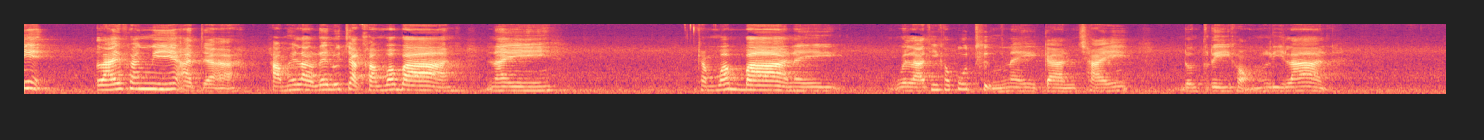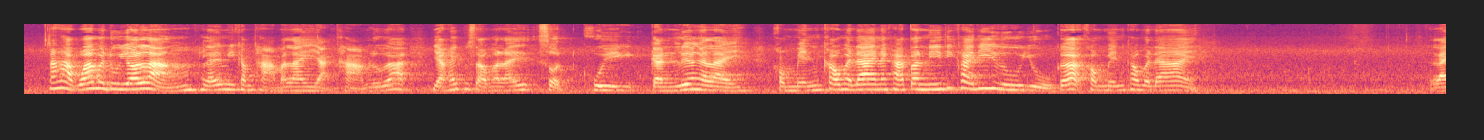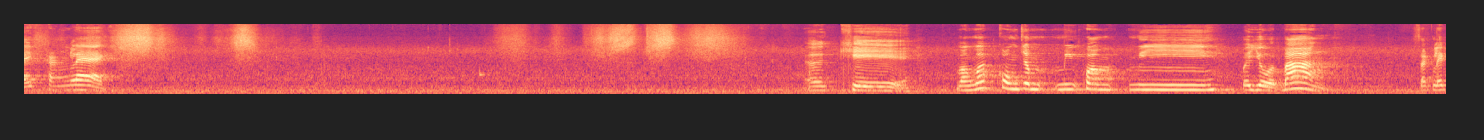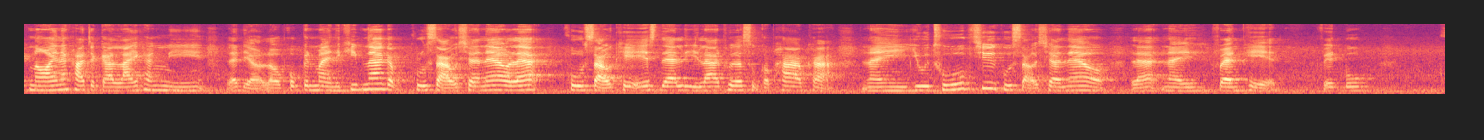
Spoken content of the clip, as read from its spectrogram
ไลฟ์ครั้งนี้อาจจะทำให้เราได้รู้จักคำว่าบาร์ในคำว่าบาร์ในเวลาที่เขาพูดถึงในการใช้ดนตรีของลีลาดถ้าหากว่ามาดูย้อนหลังและมีคำถามอะไรอยากถามหรือว่าอยากให้ครูสาวมาไลฟ์สด คุยกันเรื่องอะไร คอมเมนต์เข้ามาได้นะคะ ตอนนี้ที่ใครที่ดูอยู่ก็คอมเมนต์เข้ามาได้ ไลฟ์ครั้งแรก โอเค หวังว่าคงจะมีความมีประโยชน์บ้างสักเล็กน้อยนะคะจากการไลฟ์ครั้งนี้ และเดี๋ยวเราพบกันใหม่ในคลิปหน้ากับครูสาวชาแนลและ ครูสาว KS แดลีลาดเพื่อสุขภาพค่ะ ใน YouTube ชื่อครูสาวชาแนลและในแฟนเพจ Facebook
